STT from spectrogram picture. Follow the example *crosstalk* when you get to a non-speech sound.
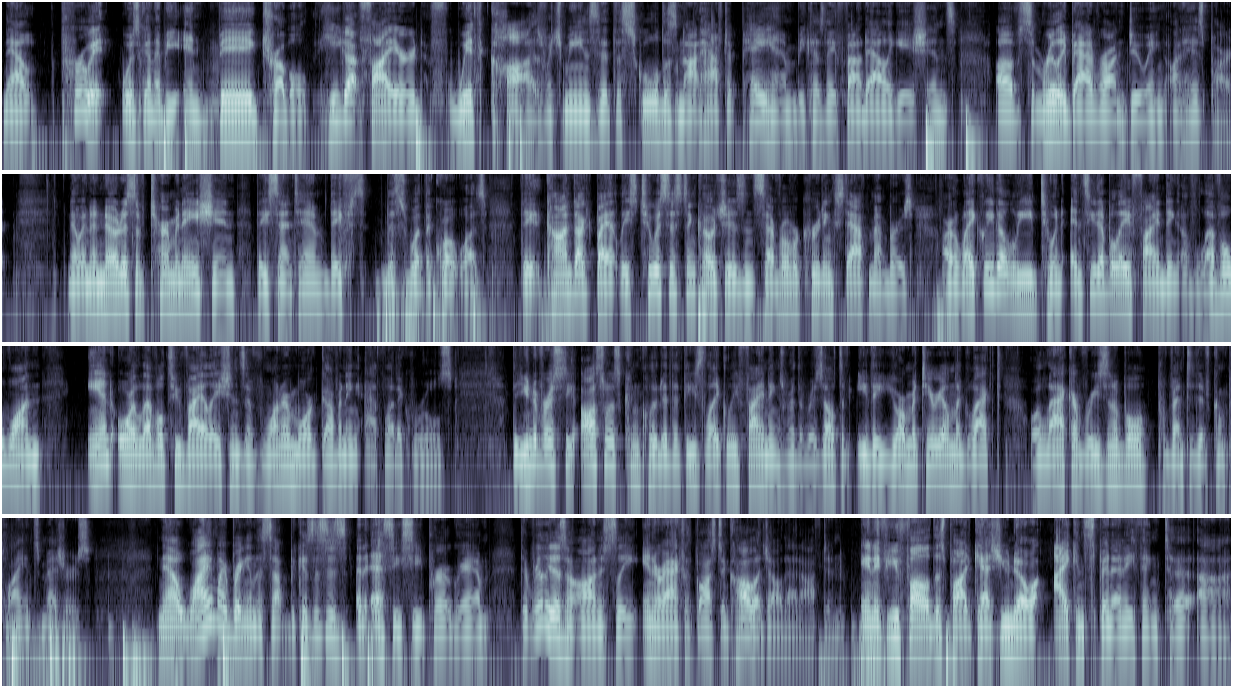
Now, Pruitt was going to be in big trouble. He got fired with cause, which means that the school does not have to pay him because they found allegations of some really bad wrongdoing on his part. Now, in a notice of termination, they sent him. They this is what the quote was: "The conduct by at least two assistant coaches and several recruiting staff members are likely to lead to an NCAA finding of level one and or level two violations of one or more governing athletic rules." The university also has concluded that these likely findings were the result of either your material neglect or lack of reasonable preventative compliance measures. Now, why am I bringing this up? Because this is an SEC program that really doesn't honestly interact with Boston College all that often. And if you follow this podcast, you know I can spin anything to uh,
